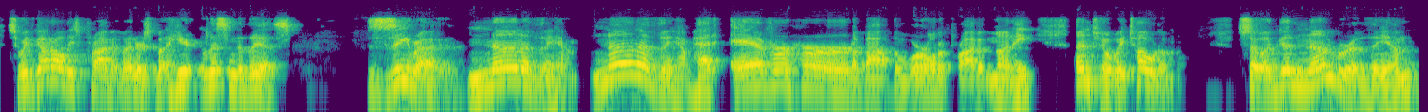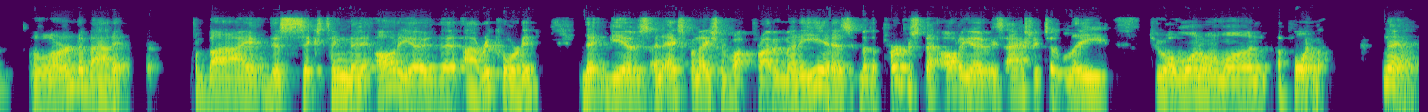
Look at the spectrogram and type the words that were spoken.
So we've got all these private lenders, but here, listen to this. Zero, none of them, none of them had ever heard about the world of private money until we told them. So a good number of them learned about it by this 16 minute audio that I recorded that gives an explanation of what private money is. But the purpose of that audio is actually to lead to a one on one appointment. Now,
